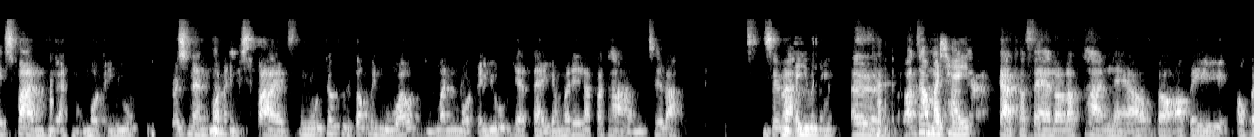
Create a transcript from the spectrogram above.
expire คืออาหารหมดอายุ เพราะฉะนั้นถ้ามันหมดอายุ expire food ก็คือต้องไปดูว่ามันหมดอายุอย่าแต่ยังไม่ได้รับประทานใช่ป่ะใช่หไหมมดอายุแล้ว เออค่ะแต่ว่าถ้าเอามากิดใช้ กากกาแฟเรารับทานแล้ว เราเอาไปเอาไป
